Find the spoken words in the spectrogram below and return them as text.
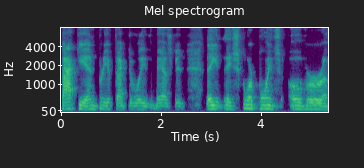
back you in pretty effectively the basket. They they score points over uh,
